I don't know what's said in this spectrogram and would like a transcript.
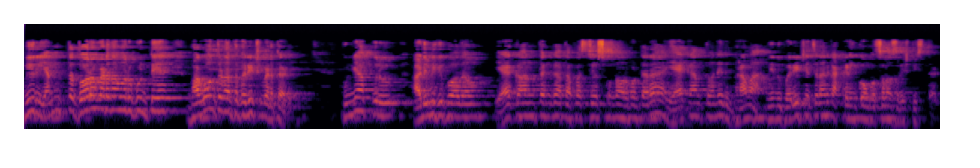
మీరు ఎంత దూరం పెడదాం అనుకుంటే భగవంతుడు అంత పరీక్ష పెడతాడు. పుణ్యాత్ములు అడవికి పోదాం ఏకాంతంగా తపస్సు చేసుకుందాం అనుకుంటారా? ఏకాంతం అనేది భ్రమ. నిన్ను పరీక్షించడానికి అక్కడ ఇంకో ముసలం సృష్టిస్తాడు.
